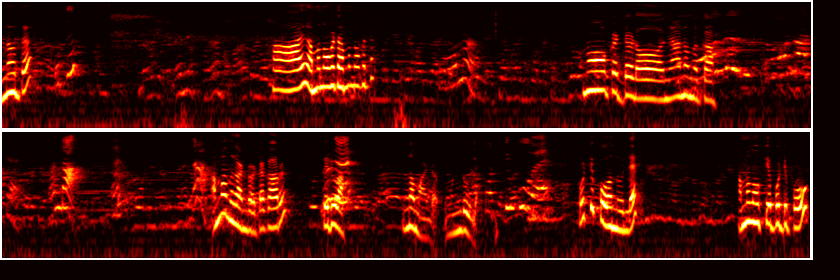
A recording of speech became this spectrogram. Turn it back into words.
എന്നാ ഹായ് അമ്മ നോക്കട്ടെ അമ്മ നോക്കട്ടെ. നോക്കട്ടെടോ ഞാനൊന്ന് അമ്മ ഒന്ന് കണ്ടോട്ടെ കാറ്? തരുവാ. ഒന്നും വേണ്ട മുണ്ടൂല. പൊട്ടിപ്പോവേ. പൊട്ടിപ്പോന്നില്ലേ അമ്മ നോക്കിയാൽ പൊട്ടിപ്പോവും.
